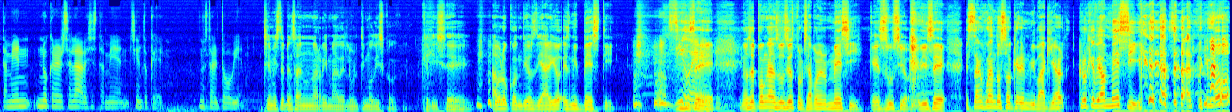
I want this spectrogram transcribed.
también no creérsela a veces también siento que no está del todo bien. Sí, me hiciste pensar en una rima del último disco que dice, hablo con Dios diario, es mi bestie. Sí, dice, no se pongan sucios porque se va a poner Messi, que es sucio. Y dice, están jugando soccer en mi backyard, creo que veo a Messi. o sea, rimó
